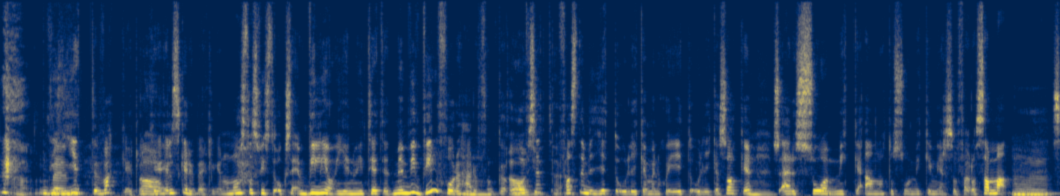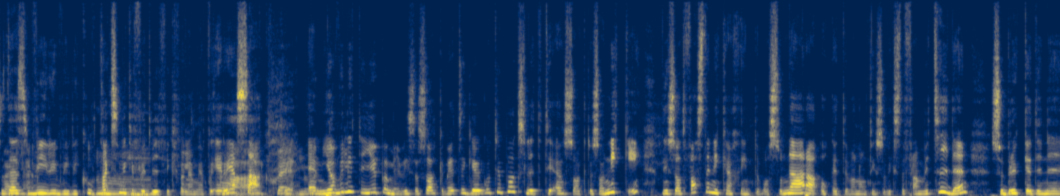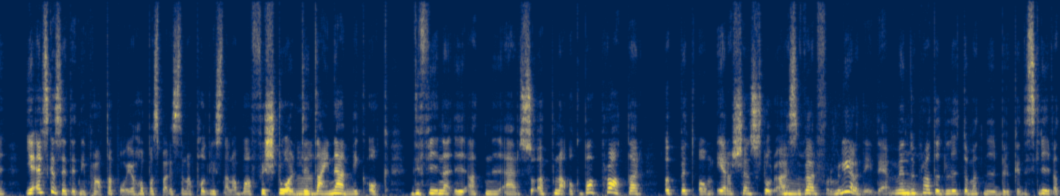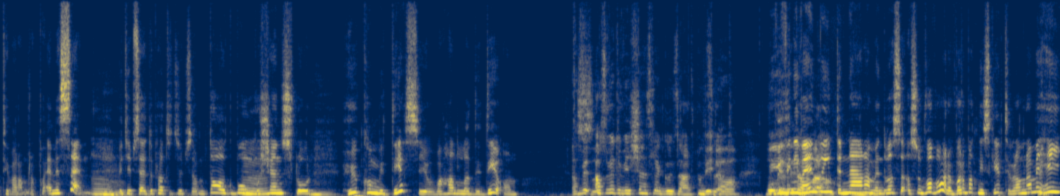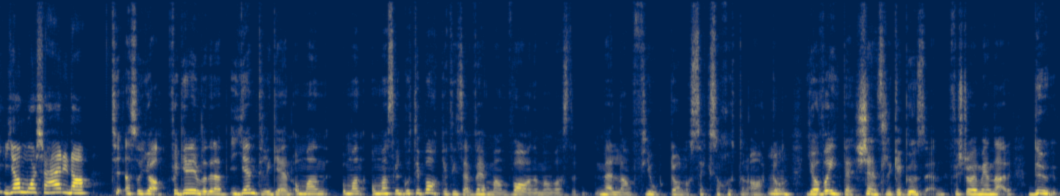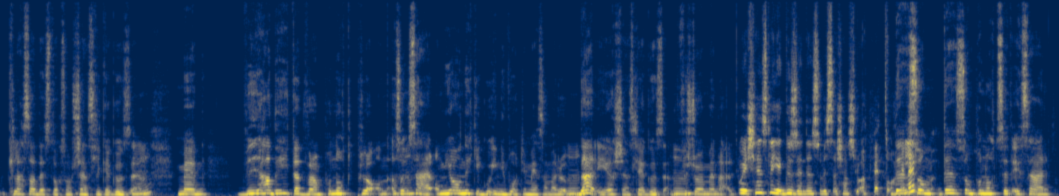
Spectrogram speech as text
Det är Men- jättevackert och Ja. jag älskar det verkligen. Och någonstans finns det också en vilja och en genuinitet i att men vi vill få det här att funka. Ja, Oavsett, jätte. fastän vi är jätteolika människor, gör jätteolika saker så är det så mycket annat och så mycket mer som för oss samman. så that's verkligen. really really cool. Tack så mycket för att vi fick följa med på er resa. Själv. Jag vill inte djupa mig i vissa saker men jag tycker jag går tillbaks lite till en sak du sa Nicky. Ni sa att fastän ni kanske inte var så nära och att det var någonting som växte fram med tiden så brukade ni, jag älskar sättet ni pratar på, jag hoppas bara resten av poddlyssnarna bara förstår the dynamic och det fina i att ni är så öppna och bara pratar öppet om era känslor och är så välformulerade i det. Men du pratade lite om att ni brukade skriva till varandra på MSN. Men typ såhär, du pratade typ såhär om dagbok och känslor. Hur kommer det sig och vad handlade det om? Alltså, alltså vet du vi är känsliga guzzar, vi, ja, Vi ni var ändå inte nära men det var så, alltså, vad var det? Var det bara att ni skrev till varandra? Men hej, jag mår så här idag. Alltså ja, för grejen var den att egentligen om man, om man, om man ska gå tillbaka till så vem man var när man var mellan 14 och 16, 17, 18. Jag var inte känsliga guzzen. Förstår vad jag menar? Du klassades dock som känsliga guzzen. Men vi hade hittat varandra på något plan. Alltså så här, om jag och Nicky går in i vårt gemensamma rum, där är jag känsliga guzzen. Förstår vad jag menar? Och är känsliga guzzen den som visar känslor öppet då? Den eller? som, den som på något sätt är så här.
